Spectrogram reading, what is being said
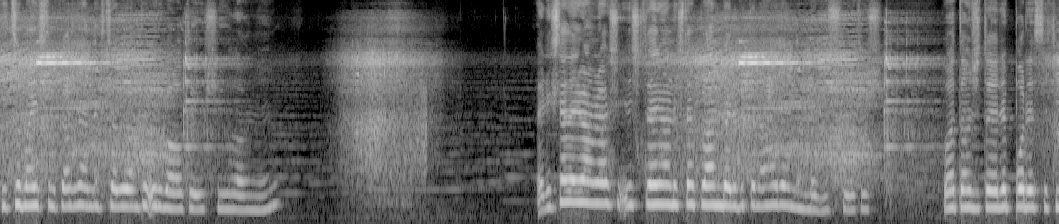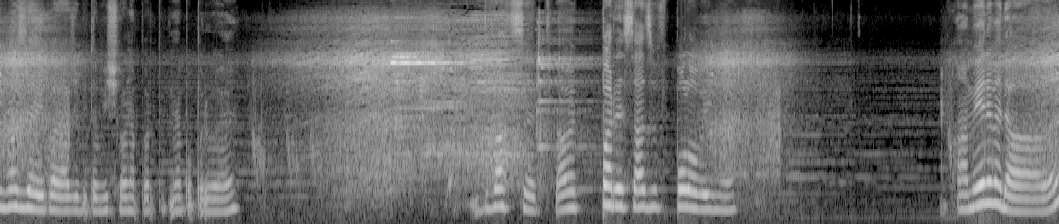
ti, co mají slucháře, nechci, aby vám to urvalo ty uši hlavně. A když tady mám další, když tady mám když tak plán B, kdyby to náhodou nevyšlo, což podle toho, že to jede po deseti moc vypadá, že by to vyšlo na, na poprvé. 20, máme 50 v polovině. A my jedeme dále.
